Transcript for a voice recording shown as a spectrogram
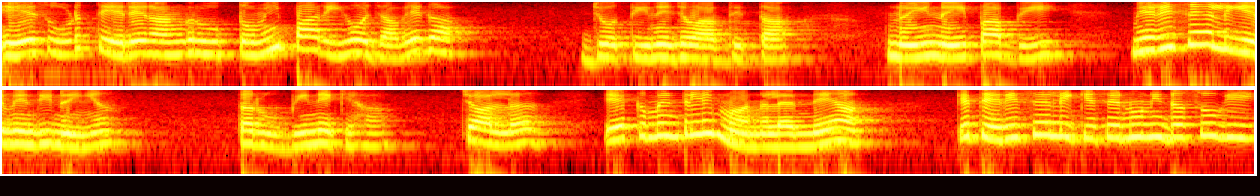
ਇਹ ਸੂਟ ਤੇਰੇ ਰੰਗ ਰੂਪ ਤੋਂ ਵੀ ਭਾਰੀ ਹੋ ਜਾਵੇਗਾ। ਜੋਤੀ ਨੇ ਜਵਾਬ ਦਿੱਤਾ, ਨਹੀਂ ਨਹੀਂ ਭਾਬੀ, ਮੇਰੀ ਸਹੇਲੀ ਐਵੇਂ ਦੀ ਨਹੀਂ ਆ। ਤਾਂ ਰੂਬੀ ਨੇ ਕਿਹਾ, ਚੱਲ, ਇੱਕ ਮਿੰਟ ਲਈ ਮੰਨ ਲੈਂਦੇ ਆ ਕਿ ਤੇਰੀ ਸਹੇਲੀ ਕਿਸੇ ਨੂੰ ਨਹੀਂ ਦੱਸੂਗੀ।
